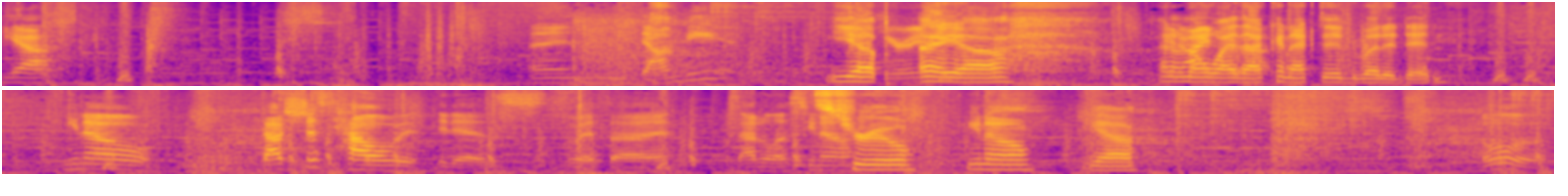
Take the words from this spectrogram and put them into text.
Yeah. And downbeat? Yep? I uh, I don't know why that that. connected, but it did. You know, that's just how it, it is with, uh, Atlas, you know? It's true. You know, yeah. Oh.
